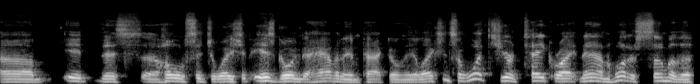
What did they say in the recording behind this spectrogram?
um, it this uh, whole situation is going to have an impact on the election. So, what's your take right now, and what are some of the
